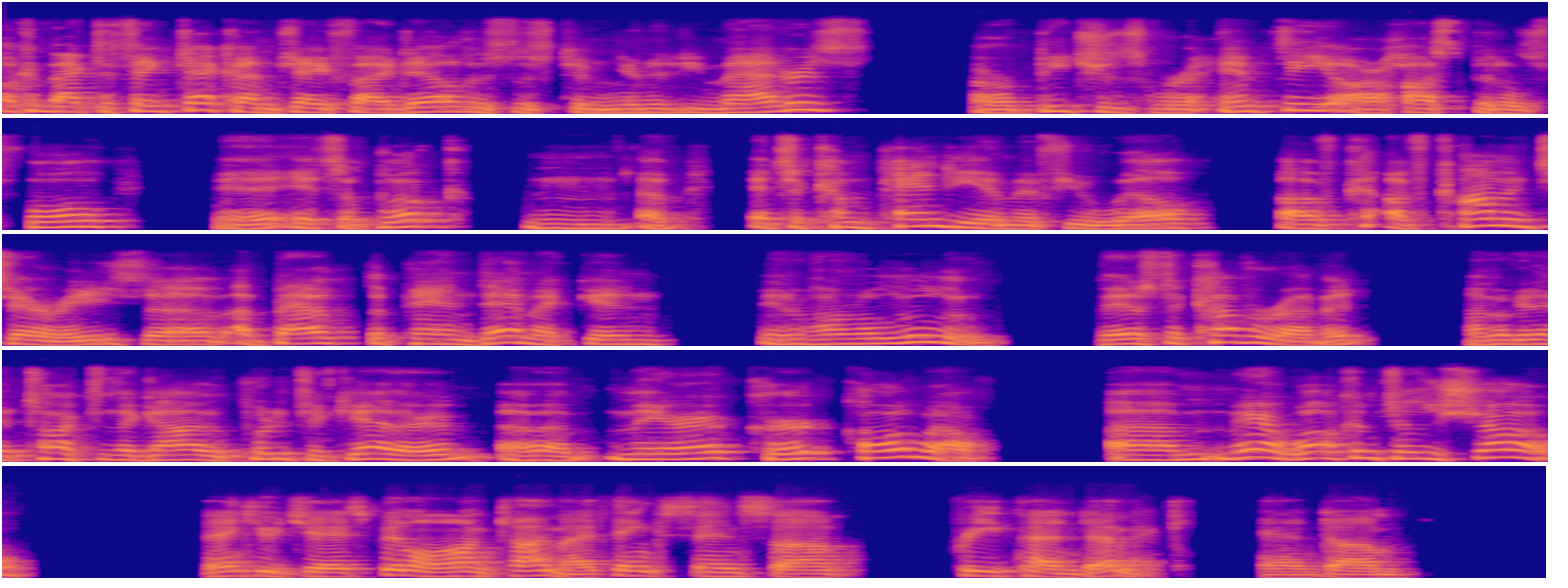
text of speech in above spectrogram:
Welcome back to Think Tech. I'm Jay Fidell. This is Community Matters. Our beaches were empty, our hospitals full. Uh, it's a book, mm, it's a compendium, if you will, of, of commentaries uh, about the pandemic in, in Honolulu. There's the cover of it. And we're going to talk to the guy who put it together, uh, Mayor Kirk Caldwell. Um, Mayor, welcome to the show. Thank you, Jay. It's been a long time, I think, since uh, pre pandemic. And um,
